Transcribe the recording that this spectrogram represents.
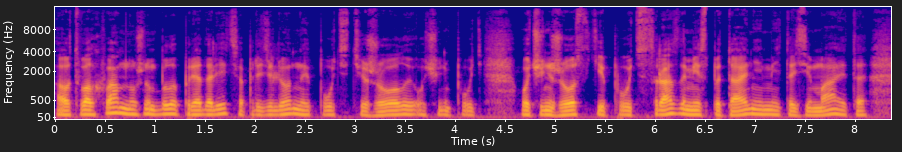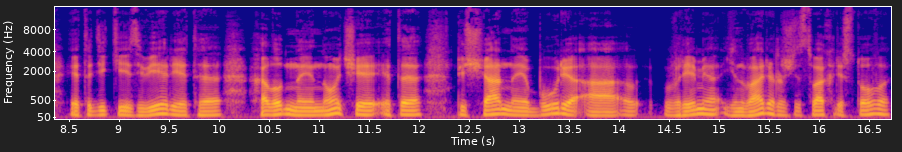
а вот волхвам нужно было преодолеть определенный путь, тяжелый очень путь, очень жесткий путь, с разными испытаниями, это зима, это, это дикие звери, это холодные ночи, это песчаная буря, а время января, Рождества Христова.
